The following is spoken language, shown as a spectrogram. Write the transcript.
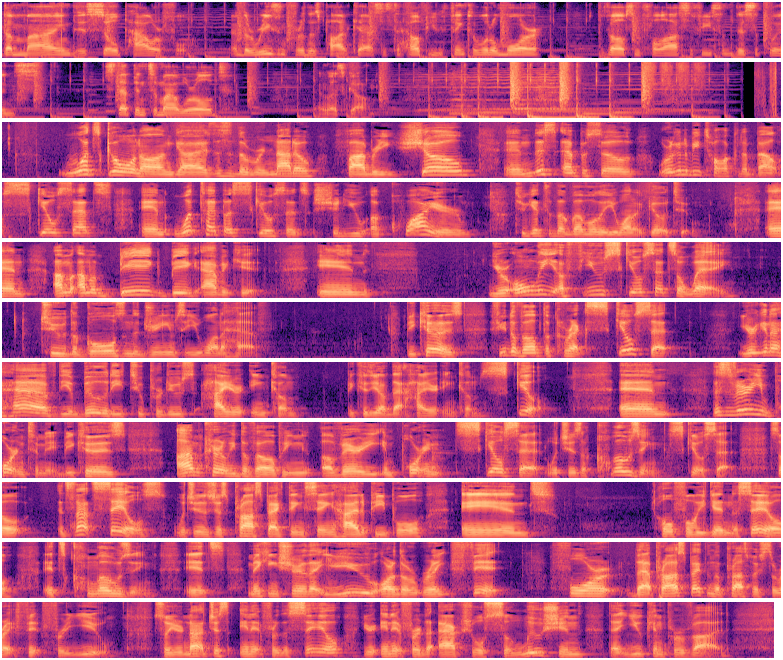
the mind is so powerful. And the reason for this podcast is to help you think a little more, develop some philosophy, some disciplines, step into my world, and let's go. What's going on, guys? This is the Renato Fabri Show. In this episode, we're going to be talking about skill sets and what type of skill sets should you acquire to get to the level that you want to go to. And I'm, I'm a big, big advocate in you're only a few skill sets away to the goals and the dreams that you want to have. Because if you develop the correct skill set, you're going to have the ability to produce higher income because you have that higher income skill. And this is very important to me because I'm currently developing a very important skill set, which is a closing skill set. So it's not sales, which is just prospecting, saying hi to people, and hopefully getting a sale. It's closing, it's making sure that you are the right fit for that prospect and the prospect's the right fit for you. So you're not just in it for the sale, you're in it for the actual solution that you can provide.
